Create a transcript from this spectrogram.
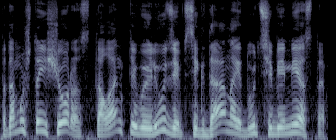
Потому что, еще раз, талантливые люди всегда найдут себе место.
